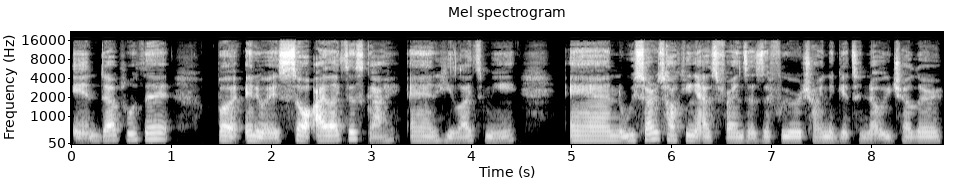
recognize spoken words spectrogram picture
in depth with it. But, anyways, so I liked this guy and he liked me. And we started talking as friends as if we were trying to get to know each other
